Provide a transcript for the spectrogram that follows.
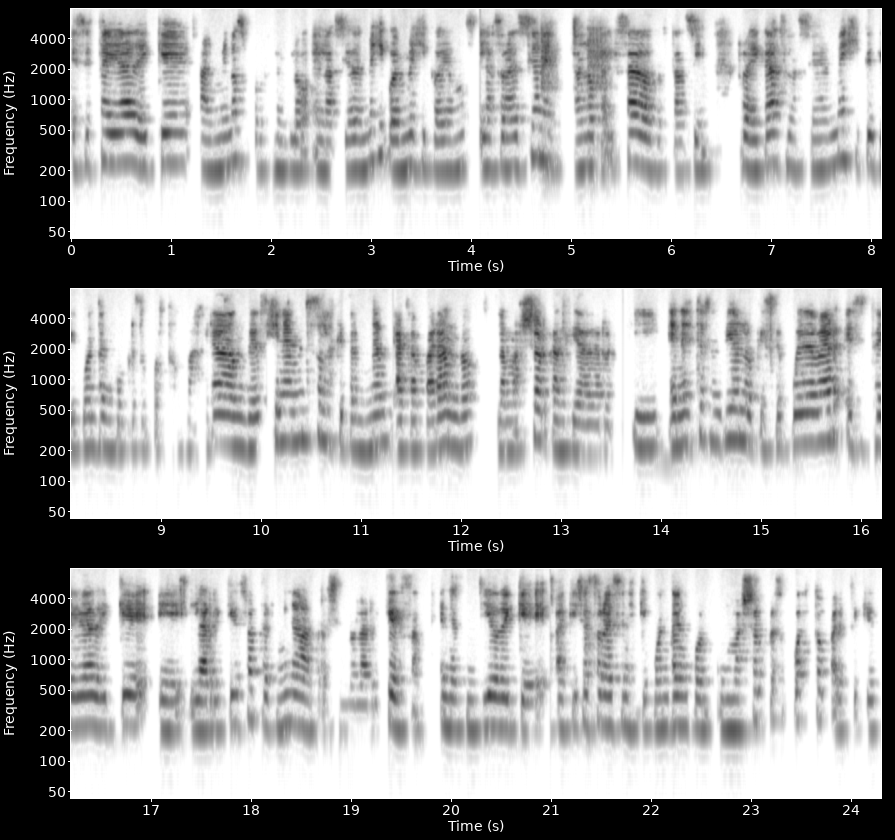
es esta idea de que, al menos, por ejemplo, en la Ciudad de México, en México, digamos, las organizaciones están localizadas, están sí, radicadas en la Ciudad de México y que cuentan con presupuestos más grandes, son las que terminan acaparando la mayor cantidad de recursos. Y en este sentido lo que se puede ver es esta idea de que eh, la riqueza termina atrayendo la riqueza, en el sentido de que aquellas organizaciones que cuentan con un mayor presupuesto parece que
